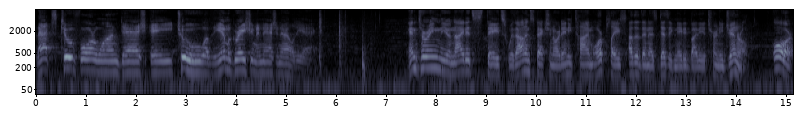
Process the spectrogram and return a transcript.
That's 241 A2 of the Immigration and Nationality Act. Entering the United States without inspection or at any time or place other than as designated by the Attorney General, or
